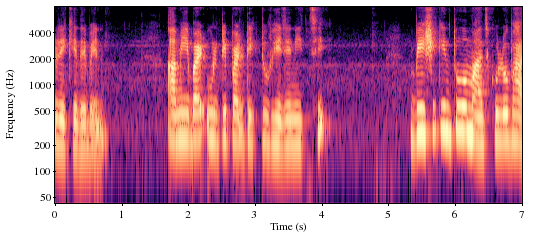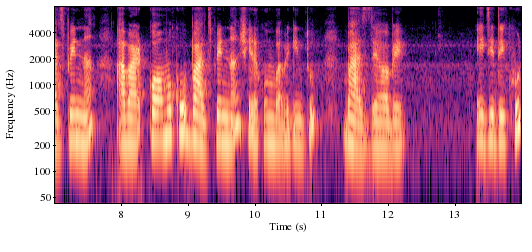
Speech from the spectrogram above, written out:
রেখে দেবেন। আমি এবার উল্টে পাল্টে একটু ভেজে নিচ্ছি। বেশি কিন্তু মাছগুলো ভাজবেন না, আবার কমও খুব ভাজবেন না, সেরকমভাবে কিন্তু ভাজতে হবে। এই যে দেখুন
